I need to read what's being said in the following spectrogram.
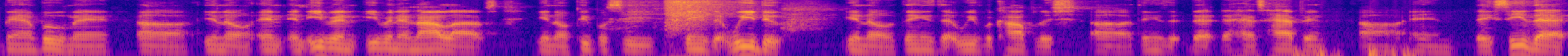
bamboo, man. Uh, you know, and and even even in our lives, you know, people see things that we do, you know, things that we've accomplished, uh, things that that, that has happened, uh, and they see that.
